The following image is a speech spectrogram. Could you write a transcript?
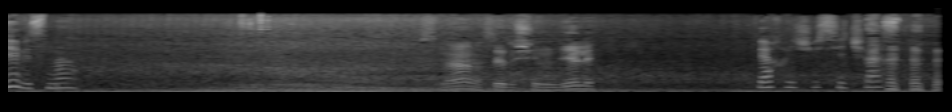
Где весна? Весна на следующей неделе. Я хочу сейчас.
